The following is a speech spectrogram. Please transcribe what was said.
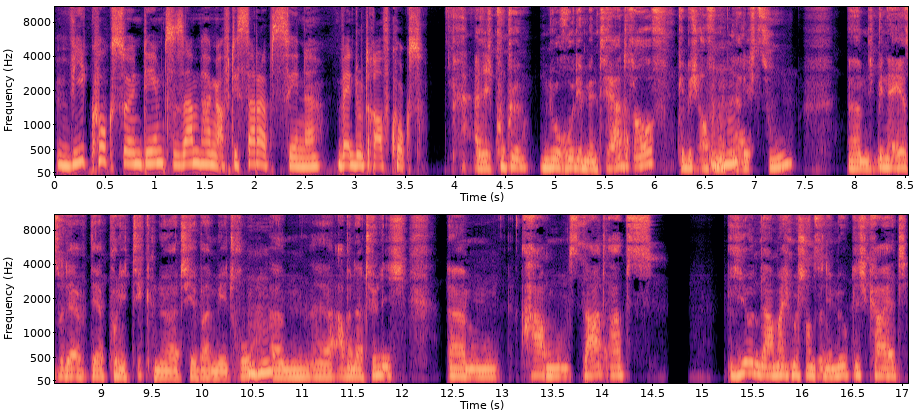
Wie guckst du in dem Zusammenhang auf die Startup-Szene, wenn du drauf guckst? Also ich gucke nur rudimentär drauf, gebe ich offen mhm. und ehrlich zu. Ähm, ich bin ja eher so der, der Politik-Nerd hier bei Metro. Mhm. Ähm, äh, aber natürlich ähm, haben Startups hier und da manchmal schon so die Möglichkeit,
